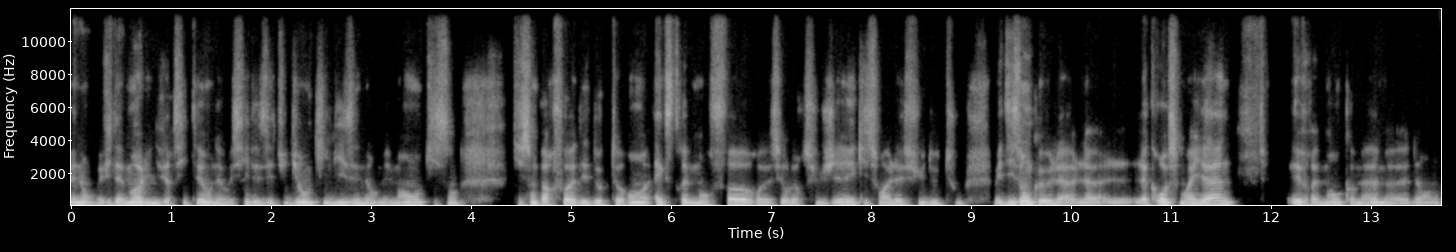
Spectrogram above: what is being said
Mais non, évidemment, à l'université, on a aussi des étudiants qui lisent énormément, qui sont, qui sont parfois des doctorants extrêmement forts euh, sur leur sujet, qui sont à l'affût de tout. Mais disons que la, la grosse moyenne est vraiment quand même euh, dans,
